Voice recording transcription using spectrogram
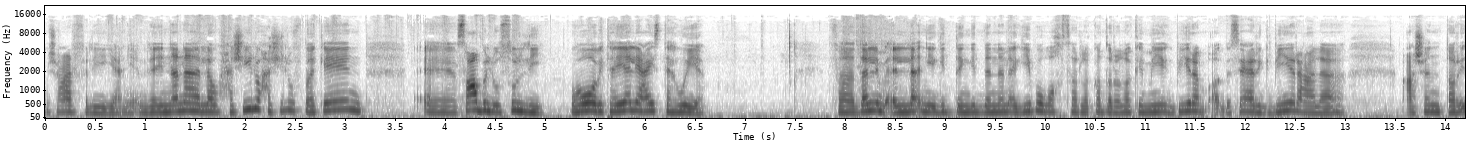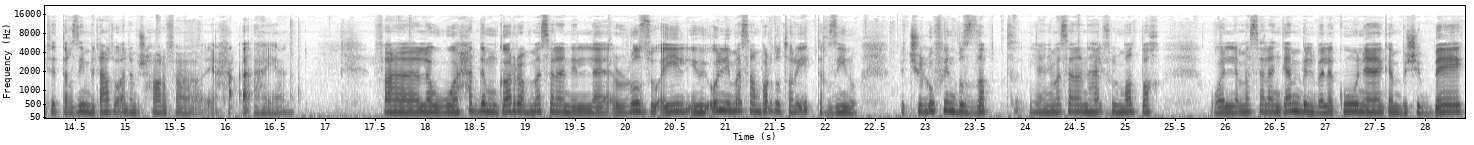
مش عارفة ليه يعني لأن أنا لو هشيله هشيله في مكان آه صعب الوصول ليه وهو بيتهيألي عايز تهوية. فده اللي مقلقني جدا جدا إن أنا أجيبه وأخسر لا قدر الله كمية كبيرة بسعر كبير على عشان طريقة التخزين بتاعته أنا مش هعرف أحققها يعني. فلو حد مجرب مثلا الرز وقايل يقول لي مثلا برضو طريقة تخزينه بتشيلوه فين بالظبط؟ يعني مثلا هل في المطبخ؟ ولا مثلا جنب البلكونة جنب شباك؟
